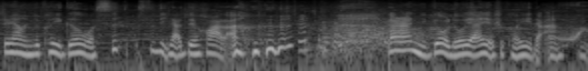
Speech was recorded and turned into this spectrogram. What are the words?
这样你就可以跟我私私底下对话了。当然，你给我留言也是可以的啊。嗯。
